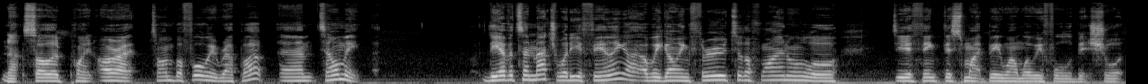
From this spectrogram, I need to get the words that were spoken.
No, solid point. All right, Tom. Before we wrap up, um, tell me, the Everton match, what are you feeling? Are we going through to the final, or do you think this might be one where we fall a bit short?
